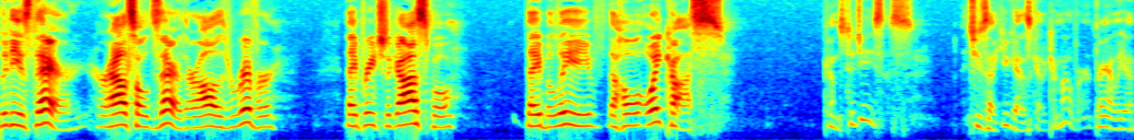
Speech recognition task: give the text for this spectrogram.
Lydia's there. Her household's there. They're all at the river. They preach the gospel. they believe the whole oikos comes to Jesus. And she's like, You guys got to come over. Apparently, a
